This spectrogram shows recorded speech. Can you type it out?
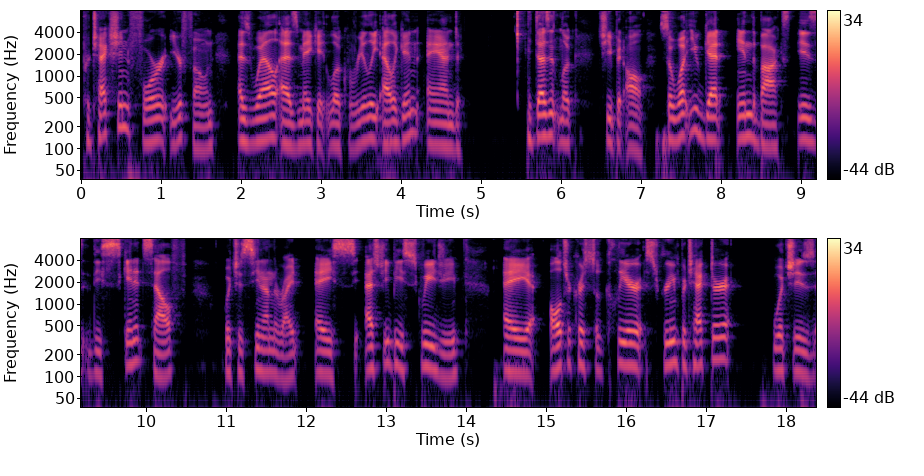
protection for your phone as well as make it look really elegant and it doesn't look cheap at all. So what you get in the box is the skin itself, which is seen on the right, a SGP squeegee, a ultra crystal clear screen protector, which is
